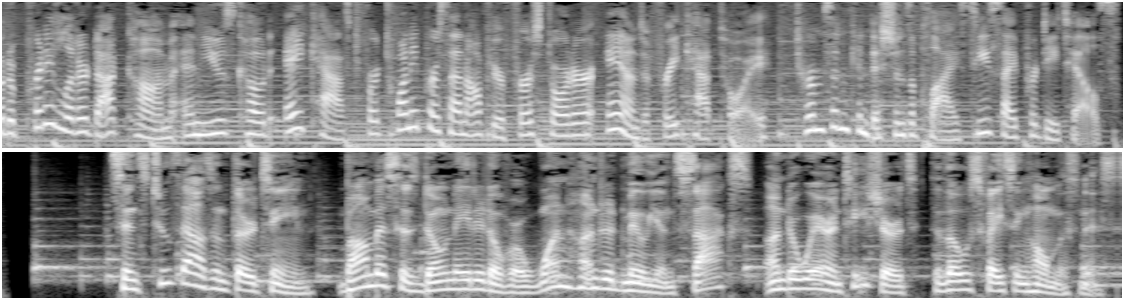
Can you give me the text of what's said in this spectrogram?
Go to prettylitter.com and use code ACAST for 20% off your first order and a free cat toy. Terms and conditions apply. See site for details. Since 2013, Bombas has donated over 100 million socks, underwear, and t-shirts to those facing homelessness.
